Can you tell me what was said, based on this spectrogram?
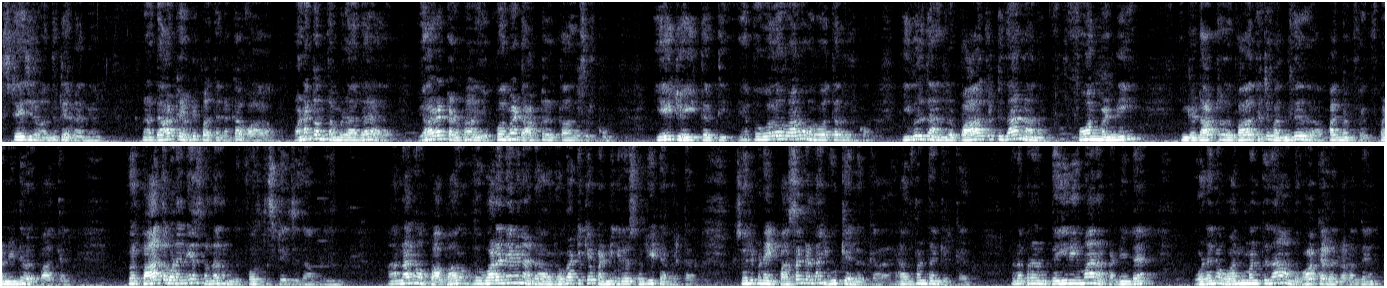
ஸ்டேஜில் வந்துட்டேன் நான். நான் டாக்டர் எப்படி பார்த்தேனாக்கா வா வணக்கம் தமிழால் வியாழக்கிழமை எப்போதுமே டாக்டர் கால்ஸ் இருக்கும். எயிட் டு எயிட் தேர்ட்டி இப்போ ஒரு ஒரு வாரம் ஒரு ஒருத்தர் இருக்கும். இவர் தான் அதில் பார்த்துட்டு தான் நான் ஃபோன் பண்ணி இங்கே டாக்டரை பார்த்துட்டு வந்து அப்பாயின்மெண்ட் ஃபிக்ஸ் பண்ணிட்டு அவரை பார்த்தேன். இவர் பார்த்த உடனே சொன்னார் உங்களுக்கு ஃபோர்த்து ஸ்டேஜ் தான் அப்படின்னு. ஆனாலும் பாப்பா உடனே நான் ரொபாட்டிக்கே பண்ணிக்கிறேன் சொல்லிட்டேன் அவர்கிட்ட. சொல்லி பண்ண எங்கள் பசங்கள்லாம் யூகேல இருக்கா? என் ஹஸ்பண்ட் தான் இங்கே இருக்கார். அப்புறம் தைரியமாக நான் பண்ணிட்டேன். உடனே ஒன் மந்த்து தான் அந்த வாக்கரில் நடந்தேன்.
